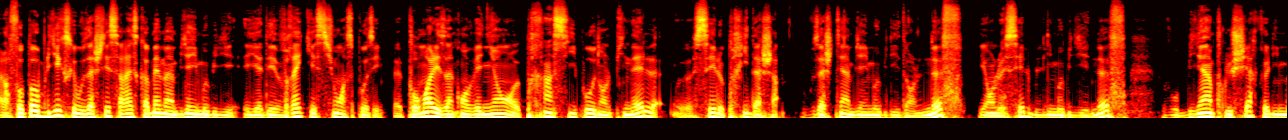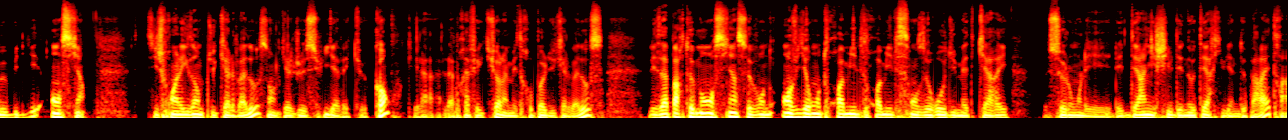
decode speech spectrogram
Alors, faut pas oublier que ce que vous achetez, ça reste quand même un bien immobilier. Et il y a des vraies questions à se poser. Euh, pour moi, les inconvénients euh, principaux dans le Pinel, euh, c'est le prix d'achat. Vous achetez un bien immobilier dans le neuf, et on le sait, l'immobilier neuf vaut bien plus cher que l'immobilier ancien. Si je prends l'exemple du Calvados, dans lequel je suis avec Caen, qui est la, préfecture, la métropole du Calvados, les appartements anciens se vendent environ 3000 3100 euros du mètre carré selon les derniers chiffres des notaires qui viennent de paraître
